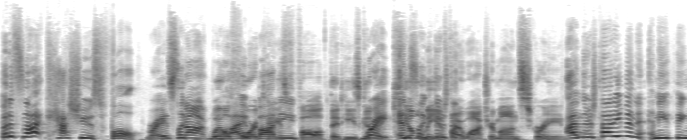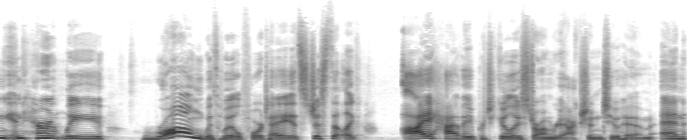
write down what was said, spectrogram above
but it's not Cashew's fault, right? It's, like not Will my Forte's body. fault that he's going Right, to kill like me if I watch him on screen. And there's not even anything inherently wrong with Will Forte. It's just that like I have a particularly strong reaction to him. And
